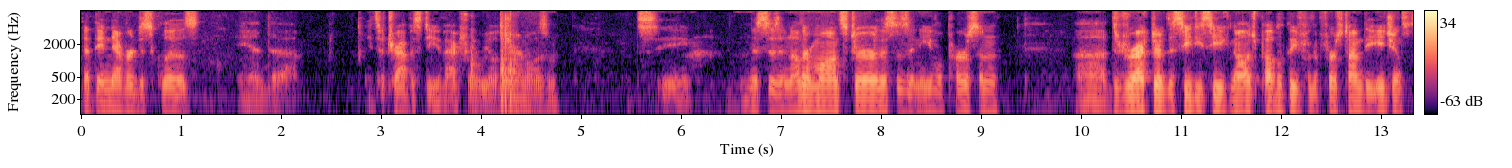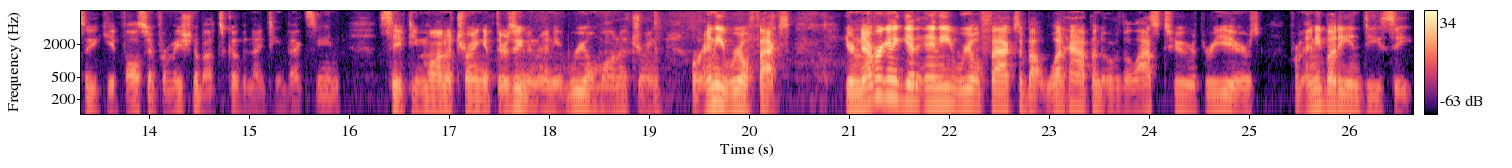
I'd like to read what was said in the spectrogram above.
that they never disclose. And uh, it's a travesty of actual real journalism. Let's see. This is another monster. This is an evil person. Uh, the director of the CDC acknowledged publicly for the first time the agency gave false information about its COVID 19 vaccine safety monitoring, if there's even any real monitoring or any real facts. You're never going to get any real facts about what happened over the last two or three years from anybody in DC.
